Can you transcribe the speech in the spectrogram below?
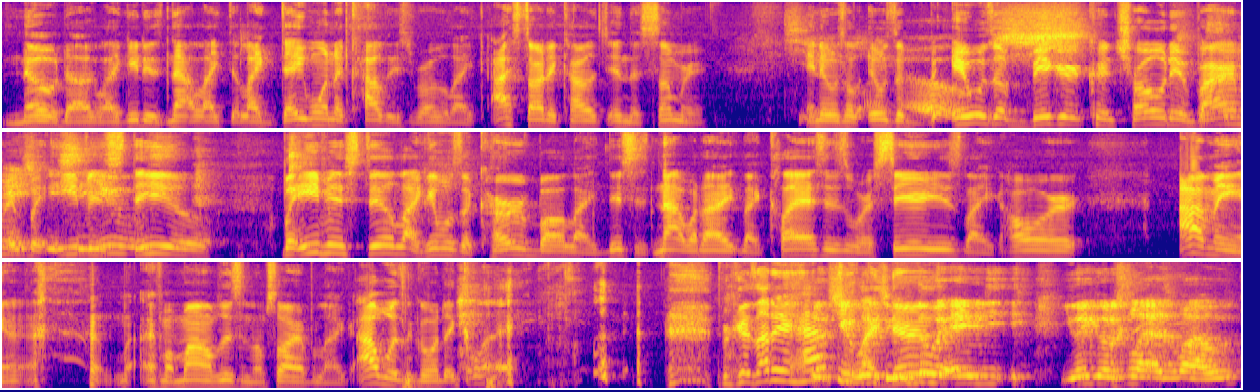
no, dog. Like it is not like that. Like day one of college, bro. Like I started college in the summer, and it was a it was a it was a bigger controlled environment. But even still, but even still, like it was a curveball. Like this is not what I like. Classes were serious, like hard. I mean, if my mom's listening, I'm sorry, but like I wasn't going to class because I didn't have What to. you, Like you doing? You- ain't go to class while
